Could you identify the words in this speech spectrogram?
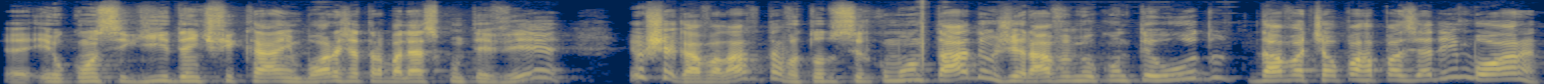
eh, eu consegui identificar, embora já trabalhasse com TV, eu chegava lá, estava todo o circo montado, eu gerava meu conteúdo, dava tchau para a rapaziada e ia embora.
